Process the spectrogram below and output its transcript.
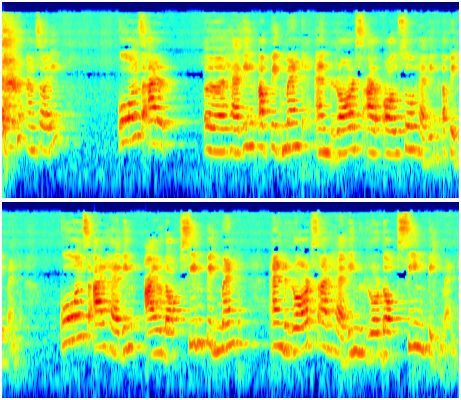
I am sorry cones are having a pigment and rods are also having a pigment cones are having iodopsin pigment and rods are having rhodopsin pigment.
